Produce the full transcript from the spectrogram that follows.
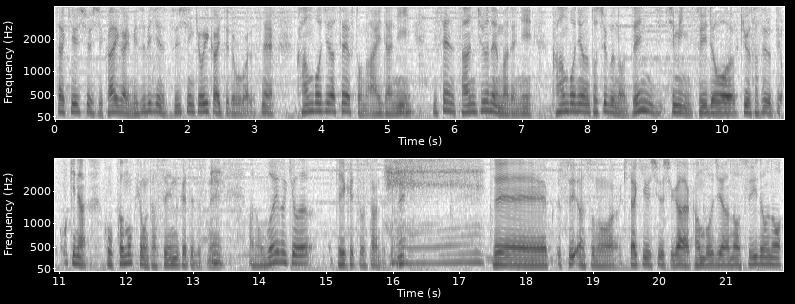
北九州市海外水ビジネス推進協議会というところがですねカンボジア政府との間に2030年までにカンボジアの都市部の全市民に水道を普及させるという大きな国家目標の達成に向けてですね、あの覚書を締結をしたんですよね。でその北九州市がカンボジアの水道の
